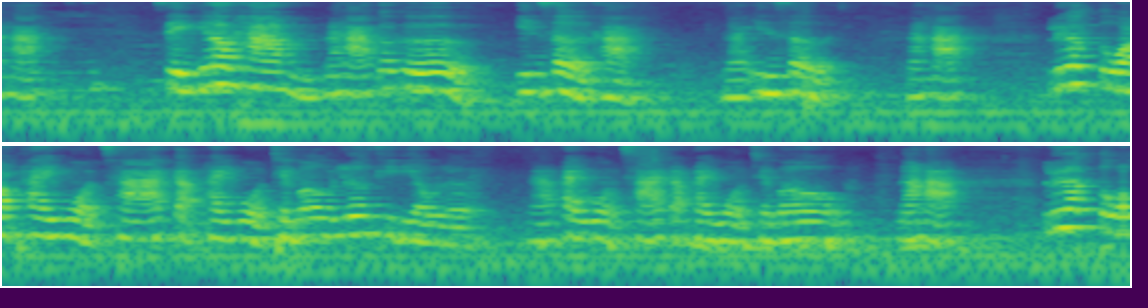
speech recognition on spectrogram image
นะคะ สิ่งที่เราทำนะคะก็คือ Insert ค่ะนะ Insert นะคะเลือกตัว Pivot Chart กับ Pivot Table เลือกทีเดียวเลยนะ Pivot Chart กับ Pivot Table นะคะ เลือกตัว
